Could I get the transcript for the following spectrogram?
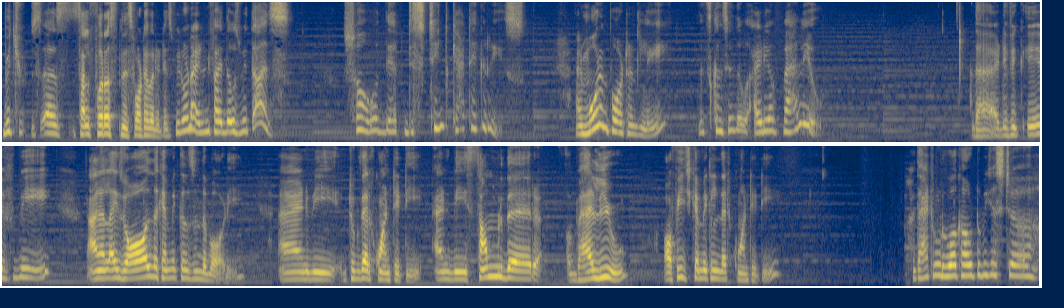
which uh, sulfurousness, whatever it is. We don't identify those with us. So they are distinct categories. And more importantly, let's consider the idea of value. That if we, if we analyze all the chemicals in the body and we took their quantity and we summed their value of each chemical in that quantity, that would work out to be just a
